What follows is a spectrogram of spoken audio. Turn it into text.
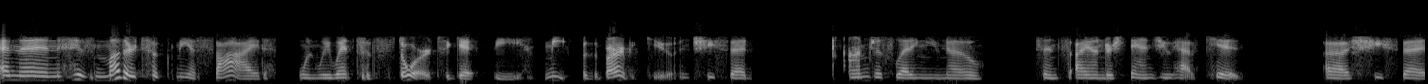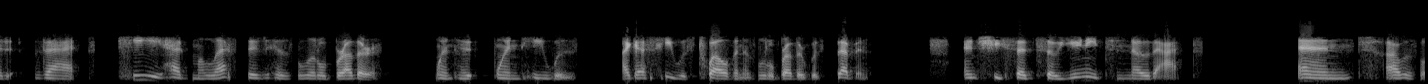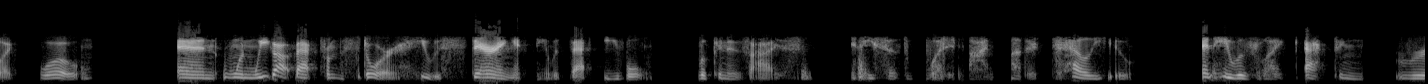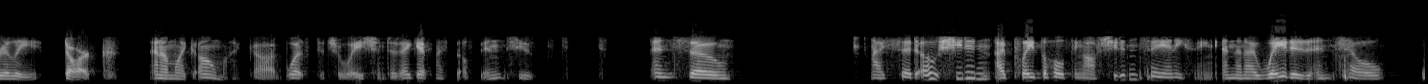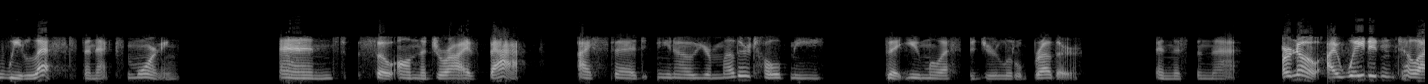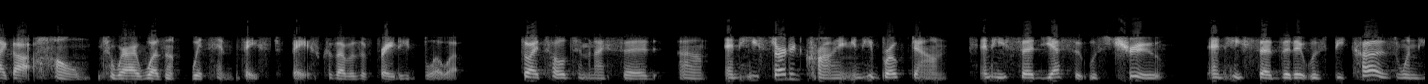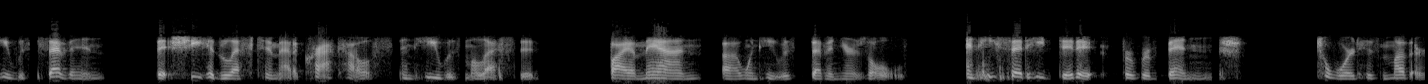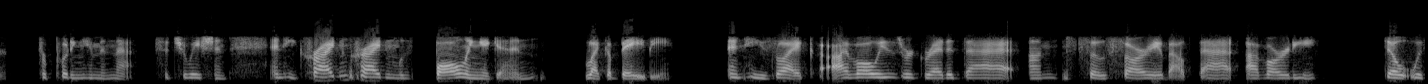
and then his mother took me aside when we went to the store to get the meat for the barbecue, and she said, I'm just letting you know, since I understand you have kids, uh, she said that he had molested his little brother when he, when he was, I guess he was 12 and his little brother was 7. And she said, so you need to know that. And I was like, whoa, and when we got back from the store, he was staring at me with that evil look in his eyes. And he says, What did my mother tell you? And he was like acting really dark. And I'm like, Oh my God, what situation did I get myself into? And so I said, Oh, she didn't. I played the whole thing off. She didn't say anything. And then I waited until we left the next morning and so on the drive back, I said, You know, your mother told me that you molested your little brother and this and that. Or no, I waited until I got home to where I wasn't with him face to face because I was afraid he'd blow up. So I told him and I said, um, and he started crying and he broke down and he said, yes, it was true. And he said that it was because when he was seven, that she had left him at a crack house and he was molested by a man uh, when he was seven years old. And he said he did it for revenge toward his mother for putting him in that situation. And he cried and cried and was bawling again like a baby. And he's like, I've always regretted that. I'm so sorry about that. I've already dealt with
